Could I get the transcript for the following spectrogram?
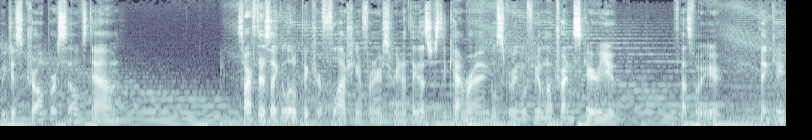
we just drop ourselves down. Sorry if there's like a little picture flashing in front of your screen. I think that's just the camera angle screwing with you. I'm not trying to scare you. If that's what you're thinking.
